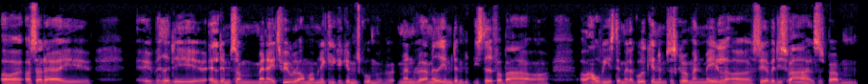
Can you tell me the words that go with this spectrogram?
og, og så er der, øh, øh, hvad hedder det, øh, alle dem, som man er i tvivl om, hvor man ikke lige kan gennemskue, man vil være med, jamen dem, i stedet for bare at, at afvise dem eller godkende dem, så skriver man en mail og ser, hvad de svarer, altså spørger dem,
